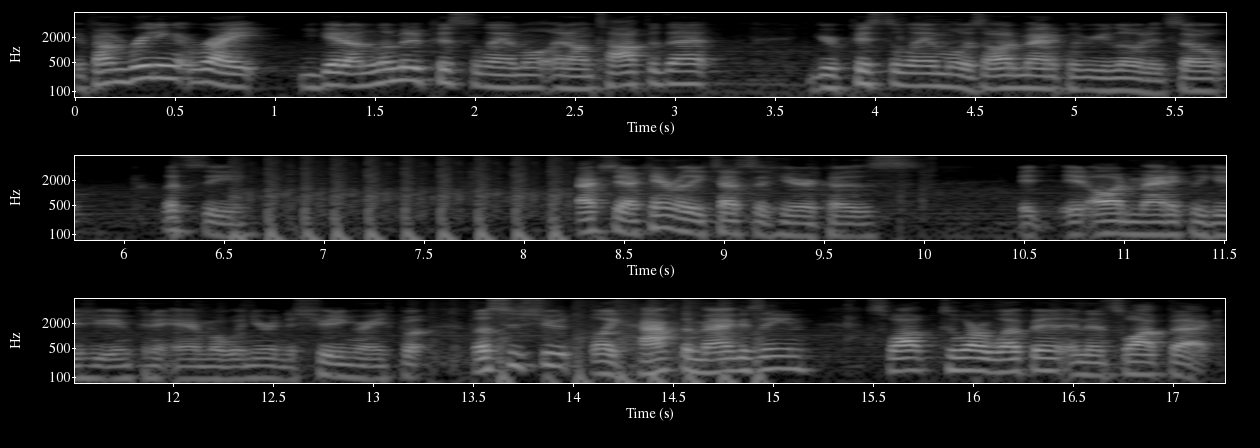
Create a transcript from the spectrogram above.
if I'm reading it right, you get unlimited pistol ammo, and on top of that, your pistol ammo is automatically reloaded. So let's see. Actually, I can't really test it here because it, it automatically gives you infinite ammo when you're in the shooting range. But let's just shoot like half the magazine, swap to our weapon, and then swap back.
